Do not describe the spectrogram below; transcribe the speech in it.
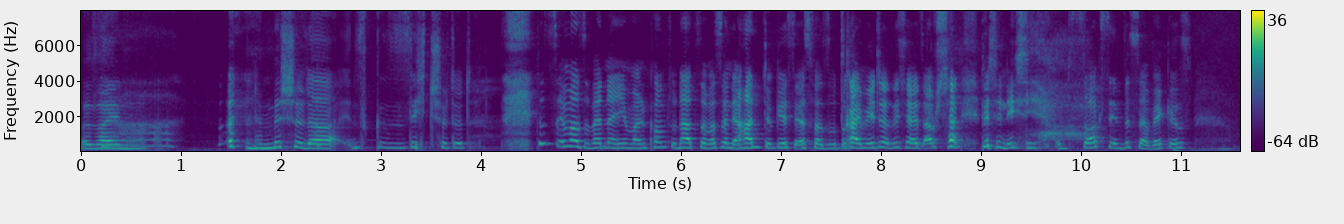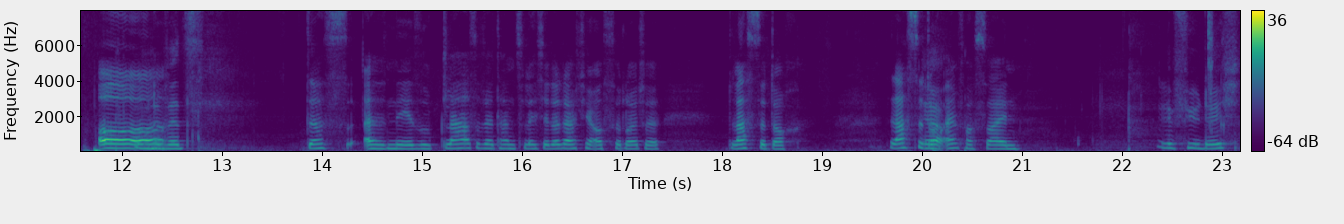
oder sein ja. eine Mische da ins Gesicht schüttet. Das ist immer so, wenn da jemand kommt und hat so was in der Hand, du gehst erstmal so drei Meter Sicherheitsabstand, bitte nicht. Ja. Und sorgst ihn, bis er weg ist. Oh, Ohne Witz. Das, also nee, so Glas auf der Tanzfläche, da dachte ich auch so, Leute, lasst es doch. Lasst es ja. doch einfach sein. Ihr fühlt dich.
